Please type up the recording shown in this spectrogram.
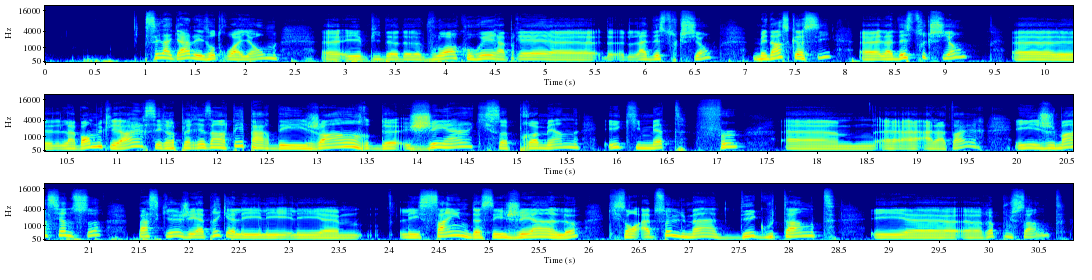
c'est la guerre des autres royaumes. Euh, et puis de, vouloir courir après euh, la destruction. Mais dans ce cas-ci, la destruction, la bombe nucléaire, c'est représenté par des genres de géants qui se promènent et qui mettent feu euh, à, la Terre. Et je mentionne ça parce que j'ai appris que les, les, les, euh, les scènes de ces géants-là, qui sont absolument dégoûtantes et repoussantes,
